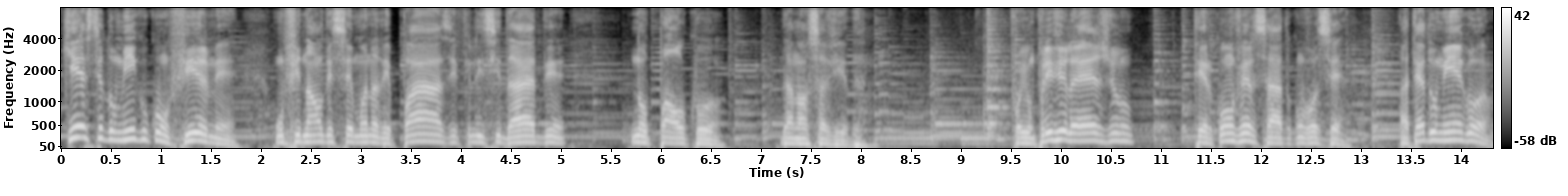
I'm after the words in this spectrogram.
Que este domingo confirme um final de semana de paz e felicidade no palco da nossa vida. Foi um privilégio ter conversado com você. Até domingo,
